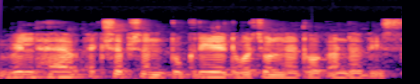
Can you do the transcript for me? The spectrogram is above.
will have exception to create virtual network under this.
